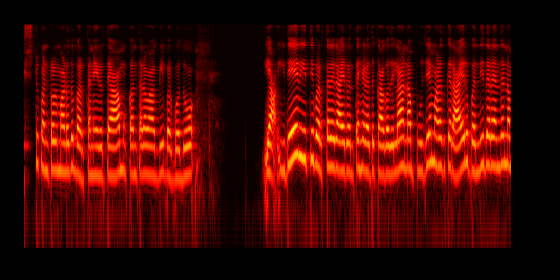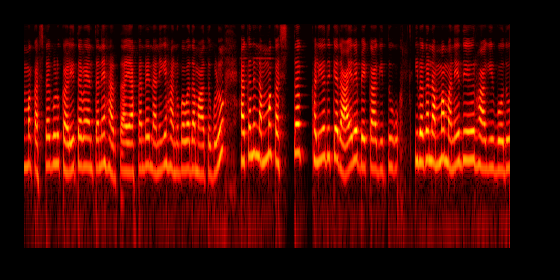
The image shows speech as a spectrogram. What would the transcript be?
ಎಷ್ಟು ಕಂಟ್ರೋಲ್ ಮಾಡೋದು ಬರ್ತಾನೆ ಇರುತ್ತೆ. ಆ ಮುಖಾಂತರವಾಗಿ ಬರ್ಬೋದು. ಯಾ, ಇದೇ ರೀತಿ ಬರ್ತಾರೆ ರಾಯರು ಅಂತ ಹೇಳೋದಕ್ಕಾಗೋದಿಲ್ಲ. ನಾವು ಪೂಜೆ ಮಾಡೋದಕ್ಕೆ ರಾಯರು ಬಂದಿದ್ದಾರೆ ಅಂದರೆ ನಮ್ಮ ಕಷ್ಟಗಳು ಕಳೀತವೆ ಅಂತಲೇ ಅರ್ಥ. ಯಾಕಂದರೆ ನನಗೆ ಅನುಭವದ ಮಾತುಗಳು. ಯಾಕಂದರೆ ನಮ್ಮ ಕಷ್ಟ ಕಳಿಯೋದಕ್ಕೆ ರಾಯರೇ ಬೇಕಾಗಿತ್ತು. ಇವಾಗ ನಮ್ಮ ಮನೆ ದೇವ್ರು ಆಗಿರ್ಬೋದು,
